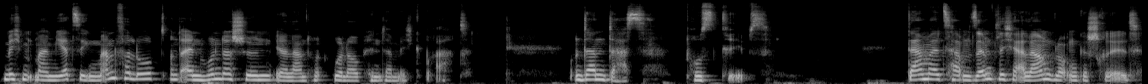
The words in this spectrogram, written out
mich mit meinem jetzigen Mann verlobt und einen wunderschönen Irlandurlaub hinter mich gebracht. Und dann das. Brustkrebs. Damals haben sämtliche Alarmglocken geschrillt.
